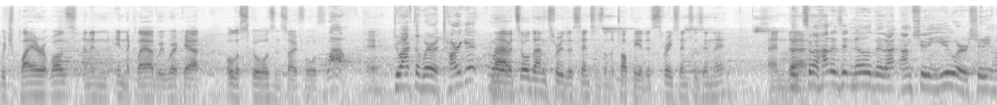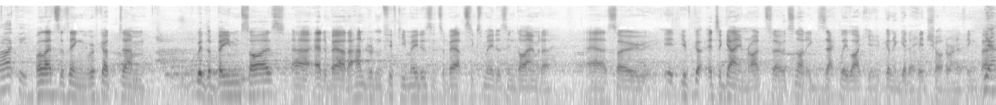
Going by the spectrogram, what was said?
which player it was, and then in the cloud we work out all the scores and so forth. Wow. Yeah. Do I have to wear a target? Or, No, it's all done through the sensors on the top here. There's three sensors in there, and But uh, so how does it know that I, I'm shooting you or shooting Rocky? well, that's the thing. We've got um, with the beam size uh, at about 150 meters. It's about six meters in diameter. Uh, so it, you've got it's a game, right? So it's not exactly like you're going to get a headshot or anything, but Yeah.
